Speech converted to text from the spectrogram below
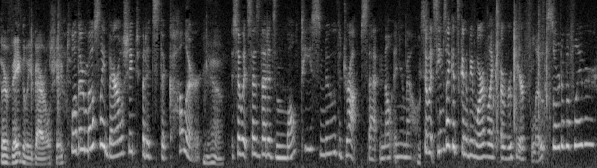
They're vaguely barrel shaped. Well, they're mostly barrel shaped, but it's the color. Yeah. So it says that it's multi smooth drops that melt in your mouth. So it seems like it's gonna be more of like a root beer float sort of a flavor.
